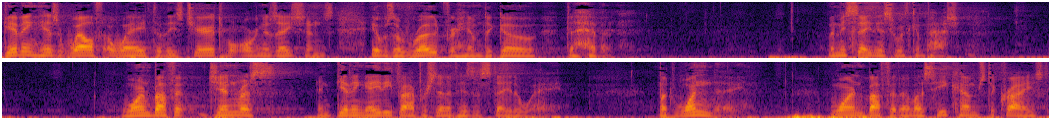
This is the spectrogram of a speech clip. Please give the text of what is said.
giving his wealth away to these charitable organizations, it was a road for him to go to heaven. Let me say this with compassion. Warren Buffett, generous and giving 85% of his estate away. But one day, Warren Buffett, unless he comes to Christ,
